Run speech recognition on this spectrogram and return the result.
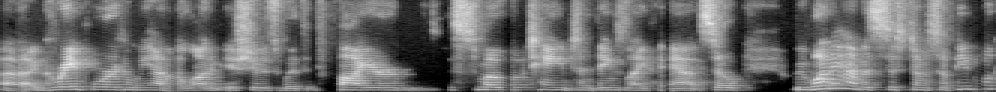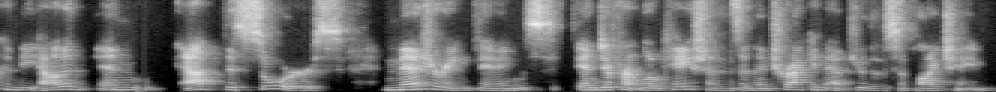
uh, grape work and we have a lot of issues with fire, smoke taint and things like that. So we want to have a system so people can be out of, and at the source measuring things in different locations and then tracking that through the supply chain.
